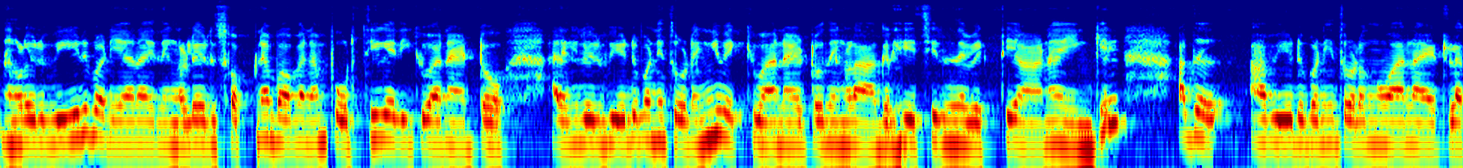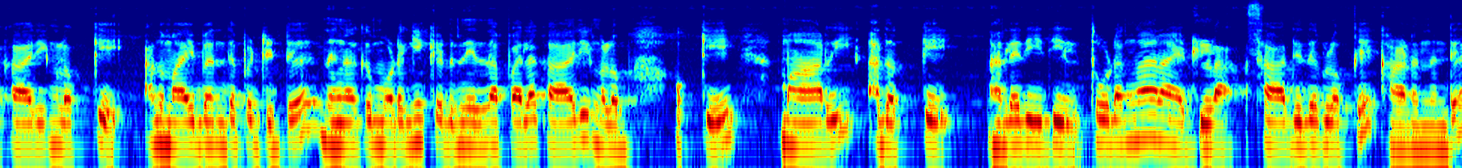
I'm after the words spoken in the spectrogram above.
നിങ്ങളൊരു വീട് പണിയാനായി നിങ്ങളുടെ ഒരു സ്വപ്ന ഭവനം പൂർത്തീകരിക്കുവാനായിട്ടോ അല്ലെങ്കിൽ ഒരു വീട് പണി തുടങ്ങി വെക്കുവാനായിട്ടോ നിങ്ങൾ ആഗ്രഹിച്ചിരുന്ന വ്യക്തിയാണ് എങ്കിൽ അത് ആ വീട് പണി തുടങ്ങുവാനായിട്ടുള്ള കാര്യങ്ങളൊക്കെ അതുമായി ബന്ധപ്പെട്ടിട്ട് നിങ്ങൾക്ക് മുടങ്ങിക്കിടന്നിരുന്ന പല കാര്യങ്ങളും ഒക്കെ മാറി അതൊക്കെ നല്ല രീതിയിൽ തുടങ്ങാനായിട്ടുള്ള സാധ്യതകളൊക്കെ കാണുന്നുണ്ട്.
